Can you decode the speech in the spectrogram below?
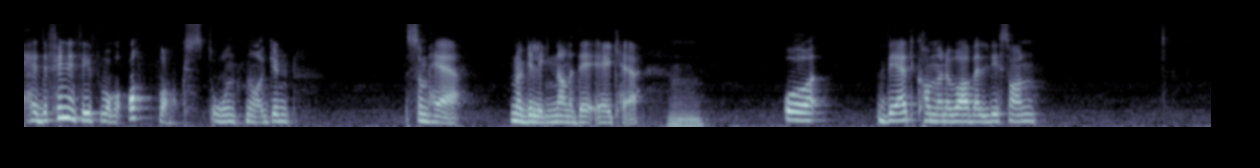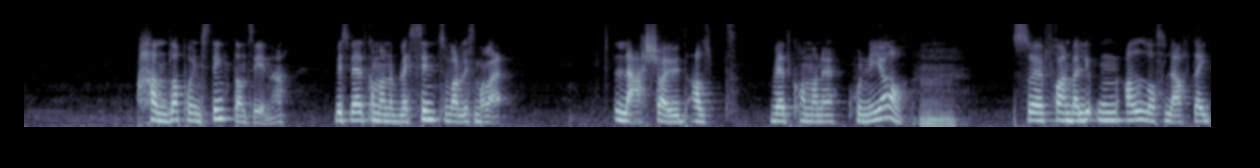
har definitivt vært oppvokst rundt noen som har noe lignende det jeg har. Mm. Og vedkommende var veldig sånn Handla på instinktene sine. Hvis vedkommende ble sint, så var det liksom bare Læsja ut alt vedkommende kunne gjøre. Mm. Så fra en veldig ung alder så lærte jeg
